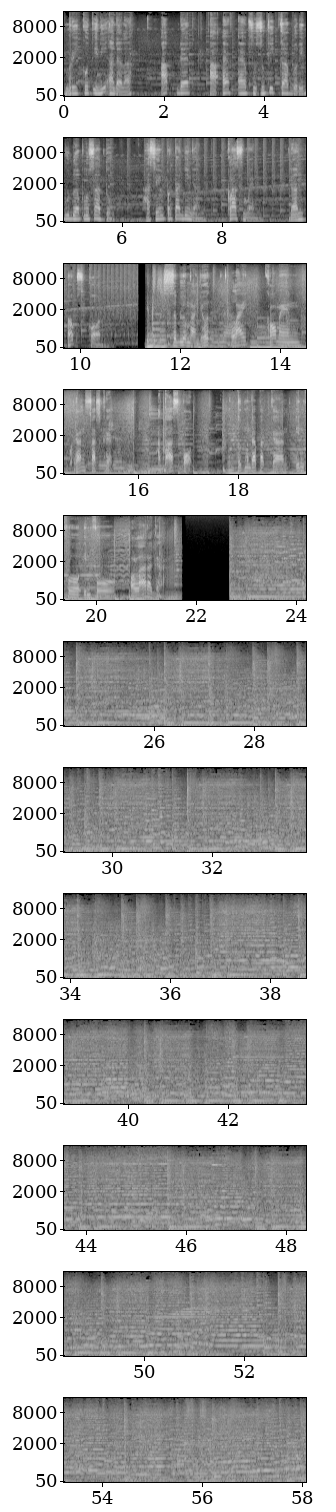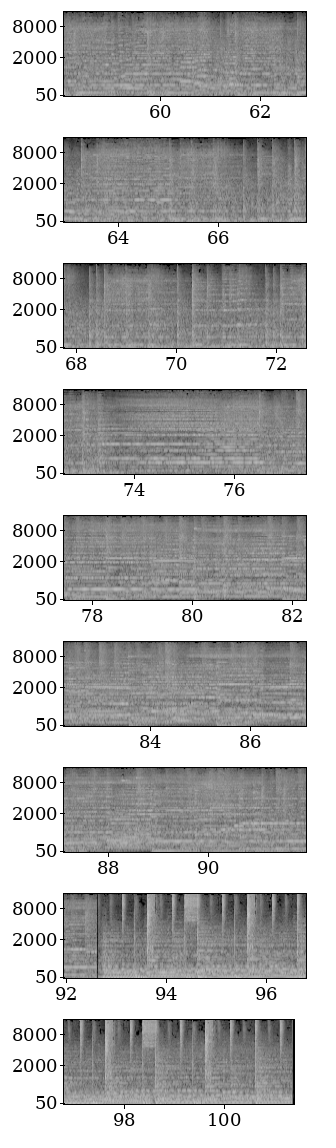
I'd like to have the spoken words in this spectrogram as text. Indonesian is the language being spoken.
Berikut ini adalah update AFF Suzuki Cup 2021 Hasil pertandingan, klasmen, dan top skor. Sebelum lanjut, like, komen, dan subscribe atas spot untuk mendapatkan info-info olahraga.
